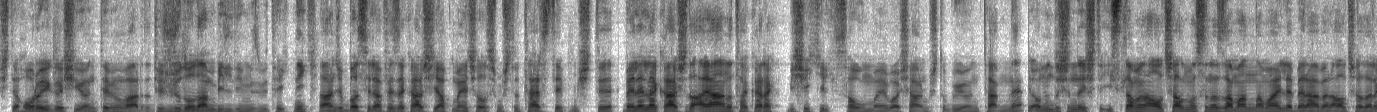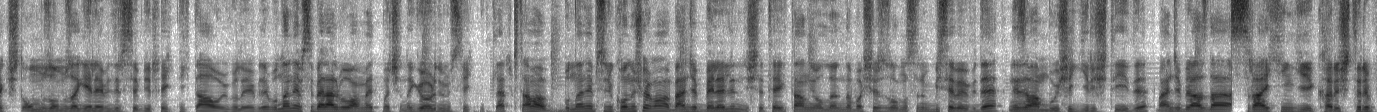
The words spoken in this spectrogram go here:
İşte Horoigashi yöntemi vardı. İşte judodan bildiğimiz bir teknik. Daha önce Basil Hafez'e karşı yapmaya çalışmıştı. Ters tepmişti. Belal'e karşı da ayağını takarak bir şekil savunmaya başarmıştı bu yöntemle. Ya onun dışında işte İslam'ın alçalmasına zamanlamayla beraber alçalarak işte omuz omuza gelebilirse bir teknik daha uygulayabilir. Bunların hepsi Belal Muhammed maçında gördüğümüz teknikler. İşte ama bunların hepsini konuşuyorum ama bence Belal'in işte takedown yollarında başarısız olmasının bir sebebi de ne zaman bu işe giriştiğiydi. Bence biraz daha striking'i karıştırıp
